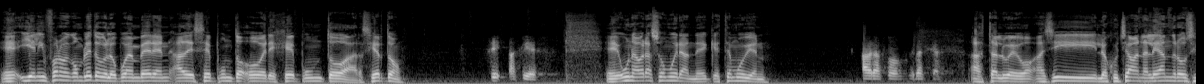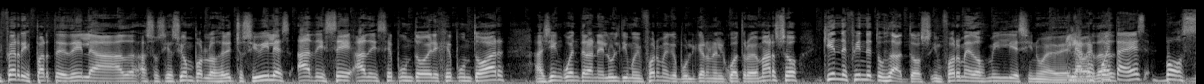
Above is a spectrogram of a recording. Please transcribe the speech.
y el informe completo que lo pueden ver en adc.org.ar, ¿cierto? Sí, así es. un abrazo muy grande, que esté muy bien. Abrazo, gracias. Hasta luego. Allí lo escuchaban a Leandro Uciferri, es parte de la Asociación por los Derechos Civiles, ADC, adc.org.ar. Allí encuentran el último informe que publicaron el 4 de marzo. ¿Quién defiende tus datos? Informe 2019. Y la, respuesta es vos.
